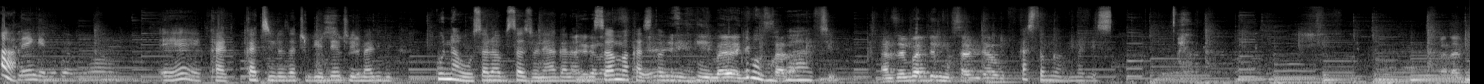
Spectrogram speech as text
Ah. naye ng'emigwa miwanvu Eh, ka- kati ndoza tugende tulimalire kunawe osala busazi onayagala musama kastomaki Anze mbadde musalirawo. kasitoma magesi maswali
